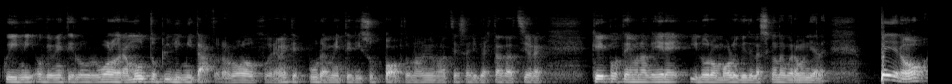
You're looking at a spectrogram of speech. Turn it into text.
quindi ovviamente il loro ruolo era molto più limitato, era un ruolo veramente puramente di supporto, non avevano la stessa libertà d'azione che potevano avere i loro omologhi della seconda guerra mondiale, però,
